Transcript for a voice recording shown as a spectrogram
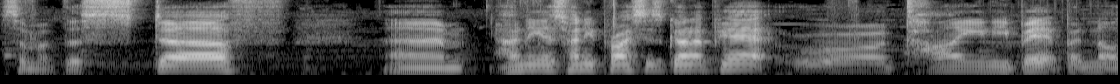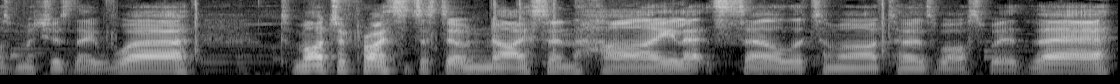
some of the stuff. Um, honey, has honey prices gone up yet? A tiny bit, but not as much as they were. Tomato prices are still nice and high. Let's sell the tomatoes whilst we're there.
